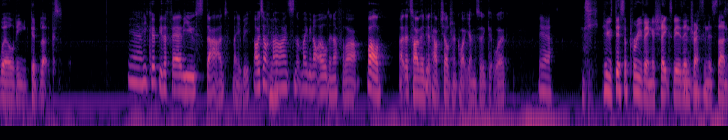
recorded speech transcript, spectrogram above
worldy good looks. Yeah, he could be the fair youth's dad, maybe. Oh, I don't know. It's not, maybe not old enough for that. Well, at the time they did have children quite young, so it could work. Yeah. he was disapproving of Shakespeare's interest in his son.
